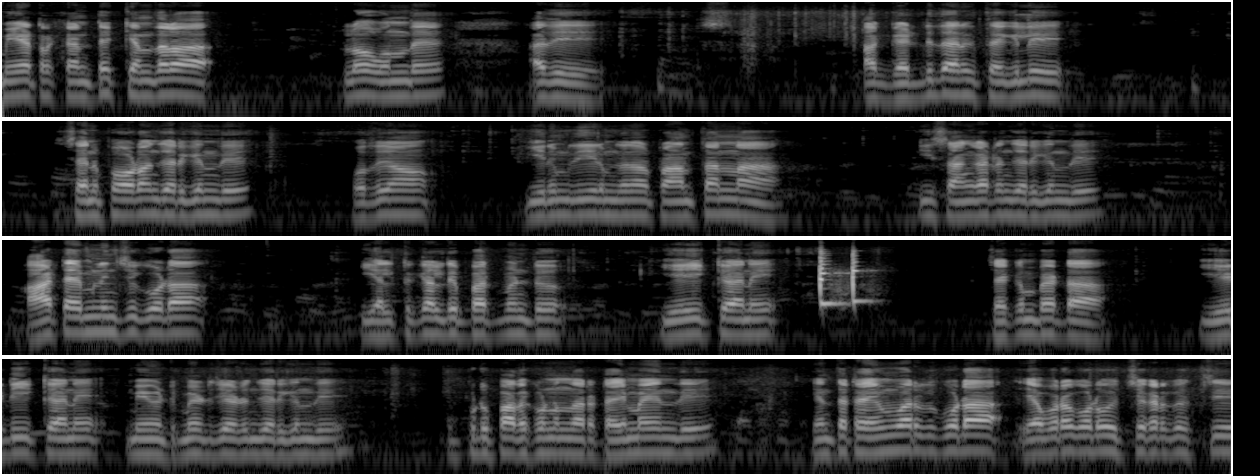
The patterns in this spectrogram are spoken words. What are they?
మీటర్ కంటే కిందలో ఉంది. అది ఆ గడ్డి దానికి తగిలి చనిపోవడం జరిగింది. ఉదయం ఎనిమిది ఎనిమిదిన్నర ప్రాంతాన ఈ సంఘటన జరిగింది. ఆ టైం నుంచి కూడా ఎలక్ట్రికల్ డిపార్ట్మెంట్ ఏఈ కానీ జగంపేట ఏడీ కానీ మేము ఇంటిమేట్ చేయడం జరిగింది. ఇప్పుడు పదకొండున్నర టైం అయింది. ఇంత టైం వరకు కూడా ఎవరో కూడా వచ్చి ఇక్కడికి వచ్చి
